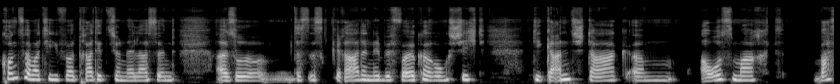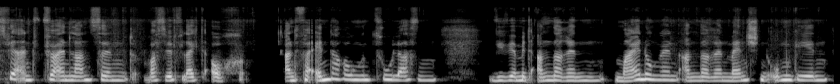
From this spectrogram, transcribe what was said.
konservativer, traditioneller sind. Also das ist gerade eine Bevölkerungsschicht, die ganz stark ähm, ausmacht, was wir ein, für ein Land sind, was wir vielleicht auch an Veränderungen zulassen, wie wir mit anderen Meinungen, anderen Menschen umgehen.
